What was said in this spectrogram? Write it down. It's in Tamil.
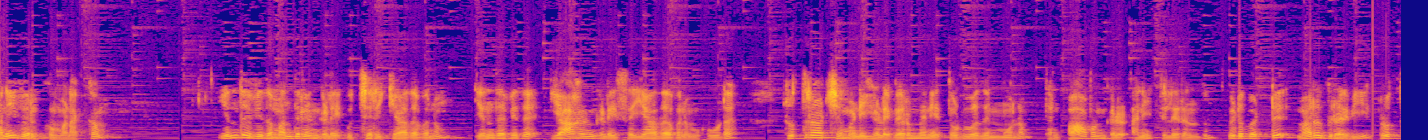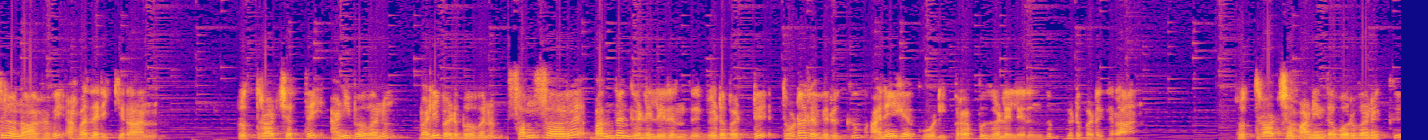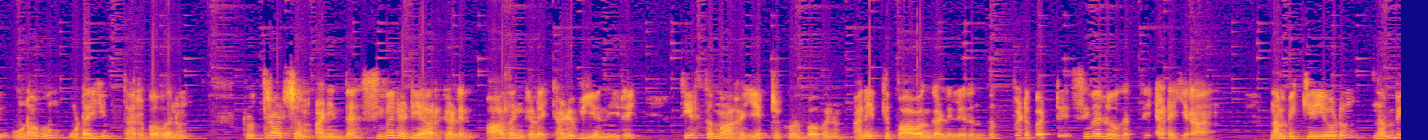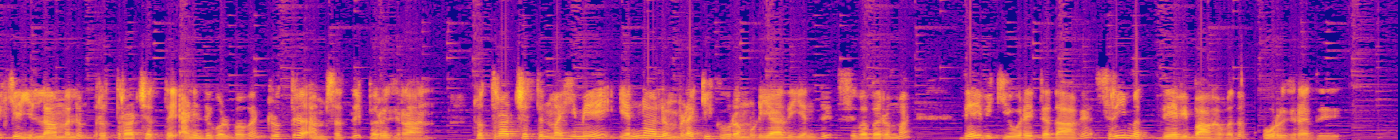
அனைவருக்கும் வணக்கம். எந்தவித மந்திரங்களை உச்சரிக்காதவனும் எந்தவித யாகங்களை செய்யாதவனும் கூட ருத்ராட்ச மணிகளை வெறுமனே தொடுவதன் மூலம் தன் பாவங்கள் அனைத்திலிருந்தும் விடுபட்டு மறுபிறவியில் ருத்ரனாகவே அவதரிக்கிறான். ருத்ராட்சத்தை அணிபவனும் வழிபடுபவனும் சம்சார பந்தங்களிலிருந்து விடுபட்டு தொடரவிருக்கும் அநேக கோடி பிறப்புகளிலிருந்தும் விடுபடுகிறான். ருத்ராட்சம் அணிந்த ஒருவனுக்கு உணவும் உடையும் தருபவனும் ருத்ராட்சம் அணிந்த சிவனடியார்களின் பாதங்களை கழுவிய நீரை தீர்த்தமாக ஏற்றுக்கொள்பவனும் அனைத்து பாவங்களிலிருந்தும் விடுபட்டு சிவலோகத்தை அடைகிறான். நம்பிக்கையோடும் நம்பிக்கை இல்லாமலும் ருத்ராட்சத்தை அணிந்து கொள்பவன் ருத்ர அம்சத்தை பெறுகிறான். ருத்ராட்சத்தின் மகிமையை என்னாலும் விளக்கி கூற முடியாது என்று சிவபெருமான் தேவிக்கு உரைத்ததாக ஸ்ரீமத் தேவி பாகவதம் கூறுகிறது.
